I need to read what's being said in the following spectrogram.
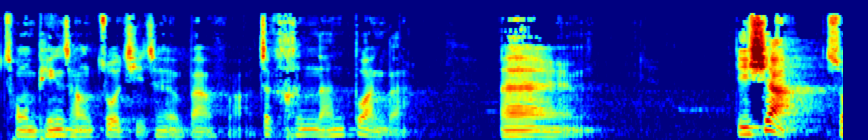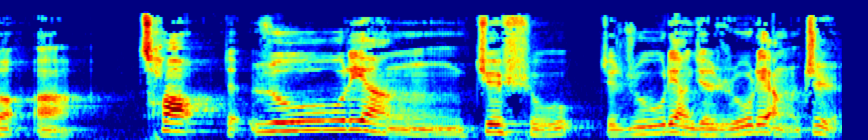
从平常做起才有办法，这个很难断的，哎，底下说啊，超的如量觉熟，就如量就如量智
